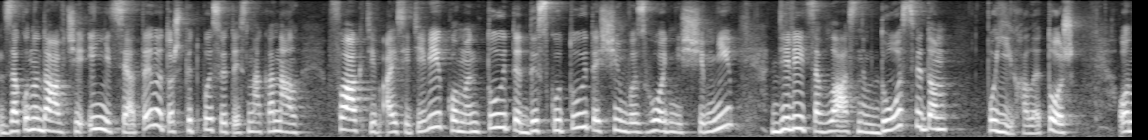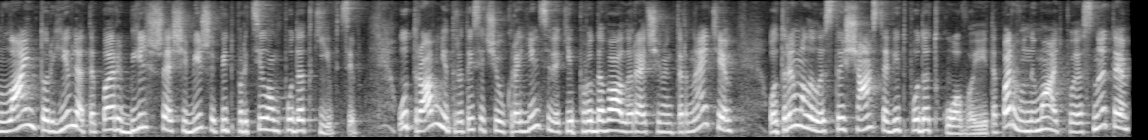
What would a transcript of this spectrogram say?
законодавчі ініціативи. Тож підписуйтесь на канал Фактів ICTV, коментуйте, дискутуйте, з чим ви згодні, з чим ні. Діліться власним досвідом. Поїхали. Тож. Онлайн-торгівля тепер більше ще більше під прицілом податківців. У травні три тисячі українців, які продавали речі в інтернеті, отримали листи щастя від податкової. І тепер вони мають пояснити,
